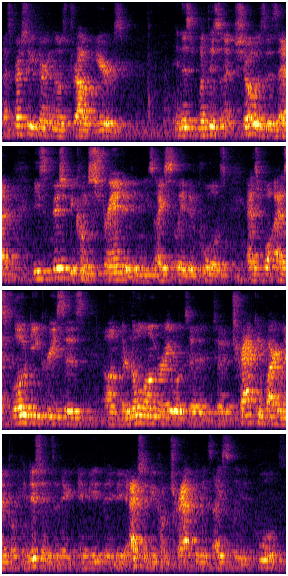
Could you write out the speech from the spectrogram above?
especially during those drought years. And this, what this shows is that these fish become stranded in these isolated pools. As, as flow decreases, um, they're no longer able to, to track environmental conditions and they, and they actually become trapped in these isolated pools.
